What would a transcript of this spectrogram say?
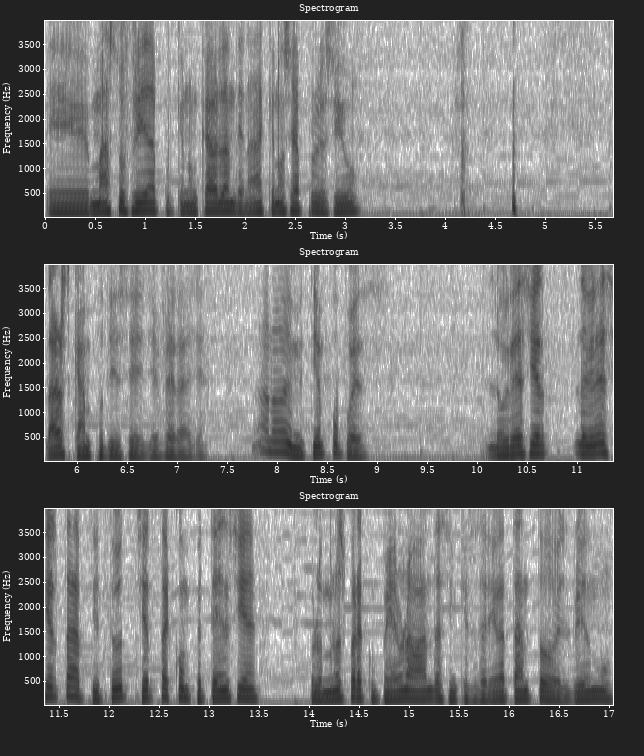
eh, más sufrida porque nunca hablan de nada que no sea progresivo. Lars Campos, dice Jeffrey Araya. No, no, en mi tiempo pues logré, logré cierta aptitud, cierta competencia, por lo menos para acompañar una banda sin que se saliera tanto el ritmo.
